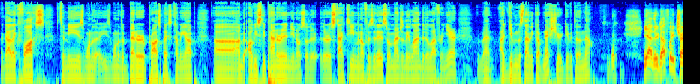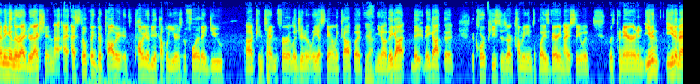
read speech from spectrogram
A guy like Fox to me is one of the he's one of the better prospects coming up. Uh, I'm obviously Panarin, you know, so they're they're a stacked team enough as it is. So imagine they landed a Lafreniere, man. I'd give them the Stanley Cup next year. Give it to them now. yeah, they're definitely trending in the right direction. I, I still think they're probably it's probably going to be a couple years before they do uh, contend for legitimately a Stanley Cup. But yeah. you know they got they they got the the core pieces are coming into place very nicely with with Panarin and even Adam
